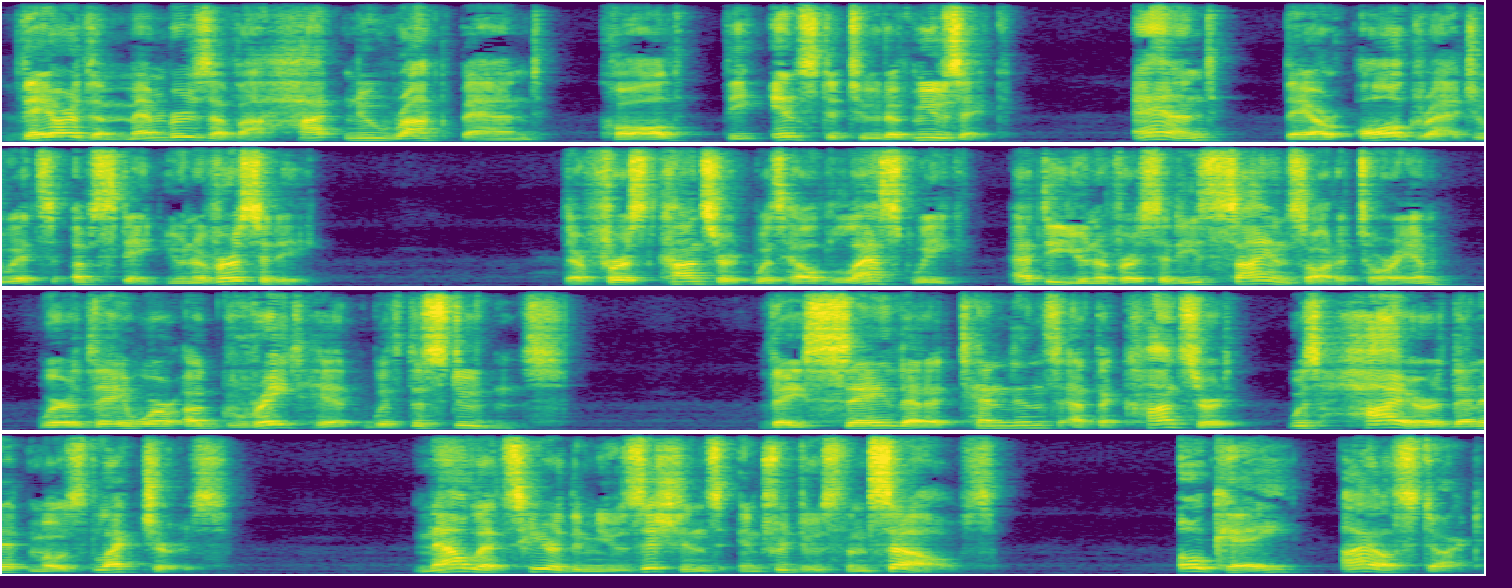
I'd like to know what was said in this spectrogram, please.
They are the members of a hot new rock band called the Institute of Music, and they are all graduates of State University. Their first concert was held last week at the university's Science Auditorium, where they were a great hit with the students. They say that attendance at the concert was higher than at most lectures. Now let's hear the musicians introduce themselves. Okay, I'll start.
